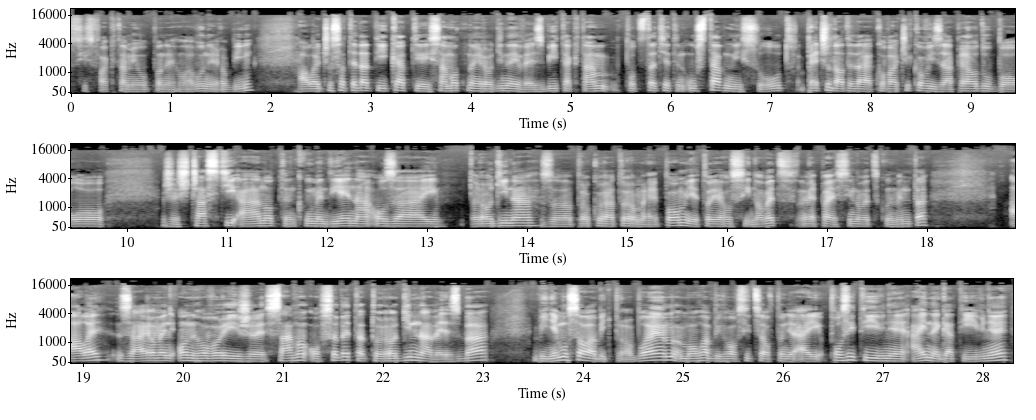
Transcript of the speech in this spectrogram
si s faktami úplne hlavu nerobí. Ale čo sa teda týka tej samotnej rodinej väzby, tak tam v podstate ten ústavný súd, prečo dal teda Kovačikovi zapravdu, bolo že šťastí áno, ten Kliment je naozaj rodina s prokurátorom Repom, je to jeho synovec, Repa je synovec Klimenta ale zároveň on hovorí, že samo o sebe táto rodinná väzba by nemusela byť problém, mohla by ho síce ovplyvniť aj pozitívne, aj negatívne,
